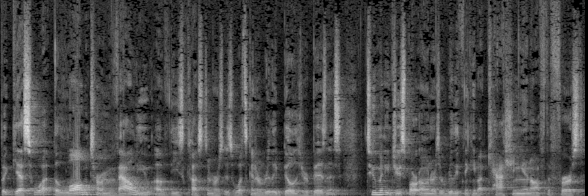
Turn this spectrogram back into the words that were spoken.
But guess what? The long term value of these customers is what's going to really build your business. Too many juice bar owners are really thinking about cashing in off the first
